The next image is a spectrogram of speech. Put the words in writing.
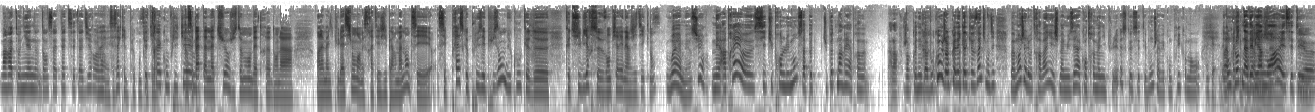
marathonienne dans sa tête, c'est-à-dire euh, Ouais, c'est ça qui est le plus c'est compliqué. très compliqué. Quand c'est pas ta nature justement d'être dans la dans la manipulation, dans les stratégies permanentes, c'est c'est presque plus épuisant du coup que de que de subir ce vampire énergétique, non? Ouais, bien sûr. Mais après, euh, si tu prends de l'humour, ça peut, tu peux te marrer après. Alors, j'en connais pas beaucoup, mais j'en connais quelques-uns qui m'ont dit, bah moi j'allais au travail et je m'amusais à contre-manipuler parce que c'était bon, j'avais compris comment. Et donc l'autre n'avait rien de moi et c'était Mm. euh,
